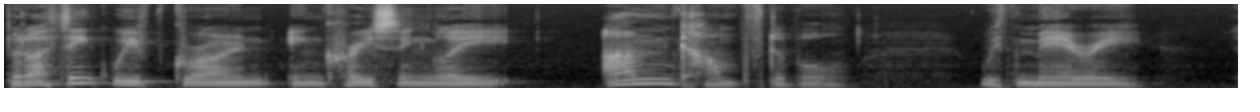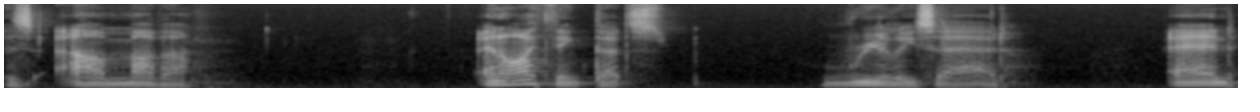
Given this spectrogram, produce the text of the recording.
But I think we've grown increasingly uncomfortable with Mary as our mother. And I think that's really sad. And,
